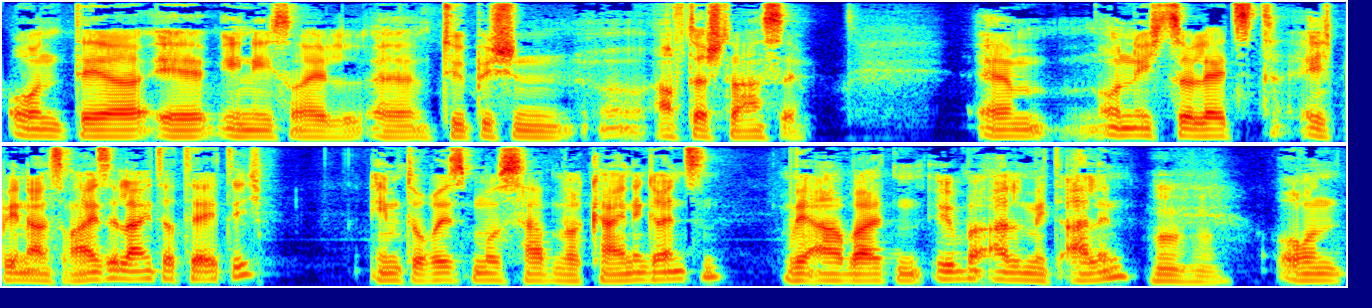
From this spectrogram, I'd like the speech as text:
und der äh, in Israel äh, typischen äh, auf der Straße. Ähm, und nicht zuletzt, ich bin als Reiseleiter tätig. Im Tourismus haben wir keine Grenzen. Wir arbeiten überall mit allen. Mhm. Und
